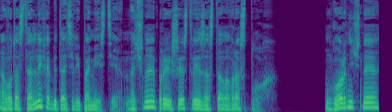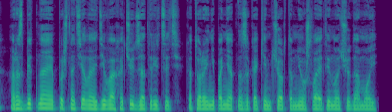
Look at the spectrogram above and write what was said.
А вот остальных обитателей поместья ночное происшествие застало врасплох. Горничная, разбитная пышнотелая деваха чуть за тридцать, которая непонятно за каким чертом не ушла этой ночью домой,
